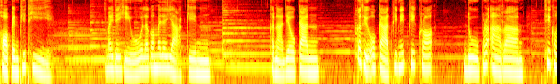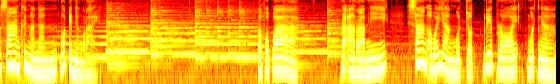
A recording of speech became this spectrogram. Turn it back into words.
พอเป็นพิธี ไม่ได้หิวแล้วก็ไม่ได้อยากกิน ขณะเดียวกัน ก็ถือโอกาสพินิษพิเคราะห์ ดูพระอาราม ที่เขาสร้างขึ้นมานั้นว่าเป็นอย่างไร ก็พบว่า พระอารามนี้สร้างเอาไว้อย่างหมดจดเรียบร้อยงดงาม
